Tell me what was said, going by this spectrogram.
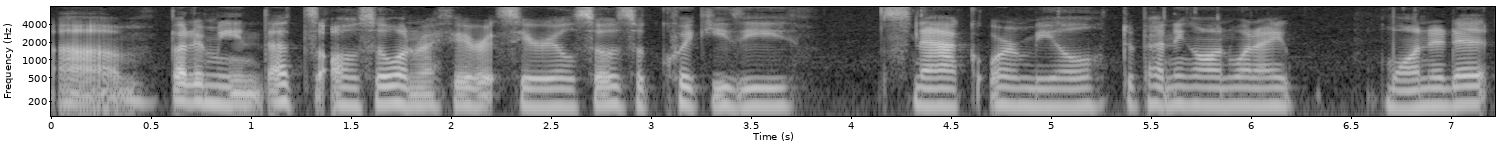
Um, but I mean, that's also one of my favorite cereals. So it's a quick, easy snack or meal, depending on when I wanted it.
